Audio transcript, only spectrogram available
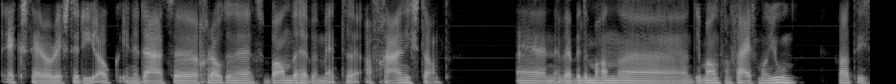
uh, ex-terroristen die ook inderdaad uh, grotendeels banden hebben met Afghanistan. En we hebben de man, die man van 5 miljoen gehad. Die,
